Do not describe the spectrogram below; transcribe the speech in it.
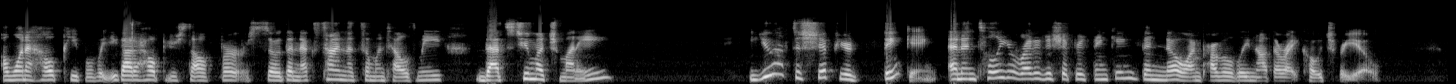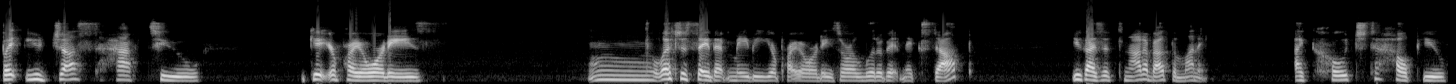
I want to help people, but you got to help yourself first. So the next time that someone tells me that's too much money, you have to shift your thinking. And until you're ready to shift your thinking, then no, I'm probably not the right coach for you. But you just have to get your priorities. Mm, let's just say that maybe your priorities are a little bit mixed up. You guys, it's not about the money. I coach to help you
